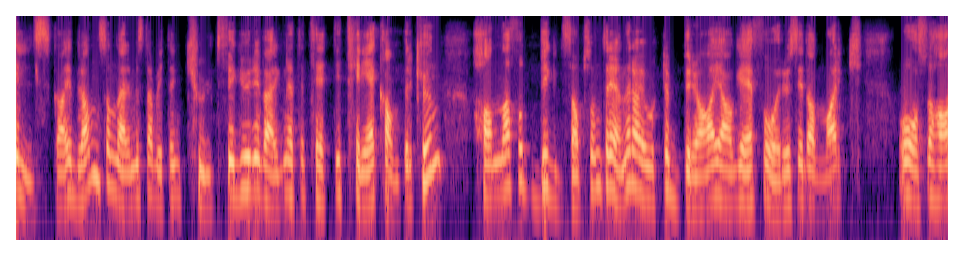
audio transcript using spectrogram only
elska i Brann, som nærmest har blitt en kultfigur i Bergen etter 33 kamper kun. Han har fått bygd seg opp som trener, har gjort det bra i AGF Århus i Danmark. Og også ha,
